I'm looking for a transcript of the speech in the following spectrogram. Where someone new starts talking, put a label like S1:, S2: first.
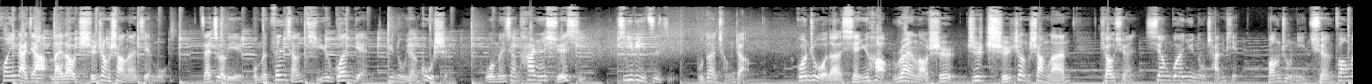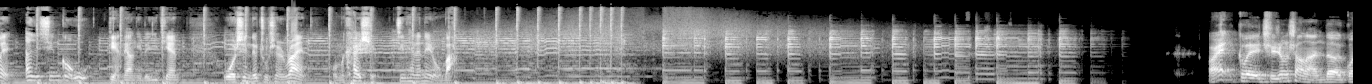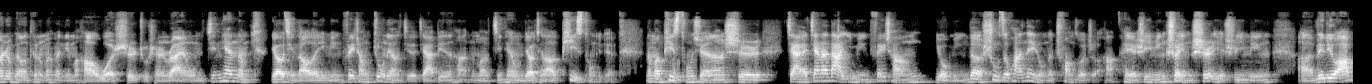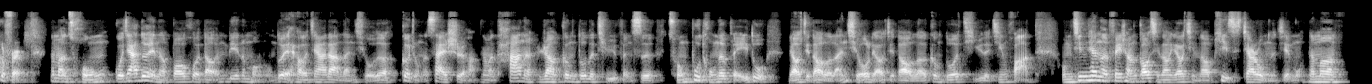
S1: 欢迎大家来到持证上篮节目，在这里我们分享体育观点、运动员故事，我们向他人学习，激励自己不断成长。关注我的闲鱼号 Ryan 老师之持证上篮，挑选相关运动产品，帮助你全方位安心购物，点亮你的一天。我是你的主持人 Ryan，我们开始今天的内容吧。好各位持证上篮的观众朋友、听众朋友们，你们好，我是主持人 Ryan。我们今天呢邀请到了一名非常重量级的嘉宾哈。那么今天我们邀请到了 Peace 同学。那么 Peace 同学呢是在加拿大一名非常有名的数字化内容的创作者哈，他也是一名摄影师，也是一名啊、uh, videographer。那么从国家队呢，包括到 NBA 的猛龙队，还有加拿大篮球的各种的赛事哈。那么他呢让更多的体育粉丝从不同的维度了解到了篮球，了解。到了更多体育的精华。我们今天呢非常高兴到邀请到 Peace 加入我们的节目。那么，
